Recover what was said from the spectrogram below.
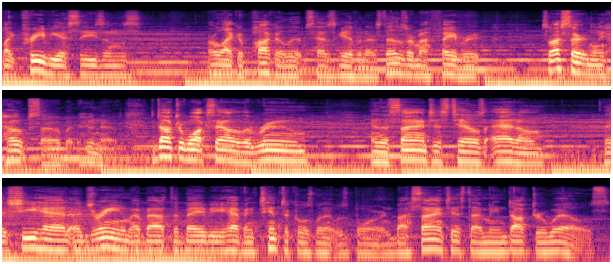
like previous seasons or like Apocalypse has given us. Those are my favorite. So I certainly hope so, but who knows. The doctor walks out of the room, and the scientist tells Adam that she had a dream about the baby having tentacles when it was born. By scientist, I mean Dr. Wells.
